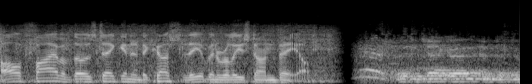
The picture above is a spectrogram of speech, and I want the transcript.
All five of those taken into custody have been released on bail. Mr. Jagger and Mr.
